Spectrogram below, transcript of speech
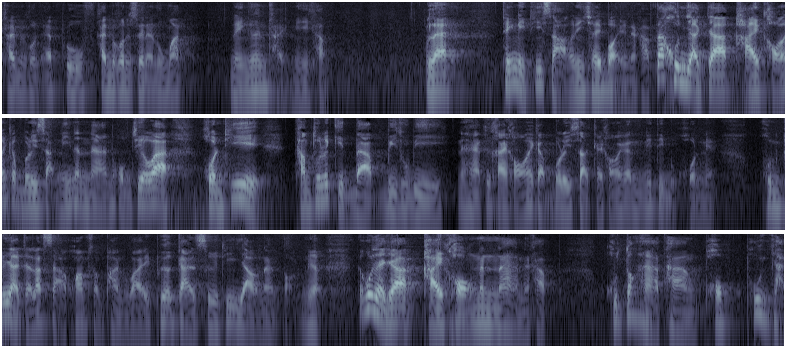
ใครเป็นคน approve ใครเป็นคนเซ็นอนุมัติในเงื่อนไขนี้ครับและ ทคนิคที่ 3 อันนี้ใช้บ่อยนะครับ ถ้าคุณอยากจะขายของให้กับบริษัทนี้นานๆเพราะผมเชื่อว่าคนที่ทำธุรกิจแบบ B2B นะฮะ คือขายของให้กับบริษัท ขายของให้กับนิติบุคคลเนี่ย คุณก็อยากจะรักษาความสัมพันธ์ไว้ เพื่อการซื้อที่ยาวนานต่อเนื่องถ้าคุณอยากจะขายของนานๆนะครับ คุณต้องหาทางพบผู้ใหญ่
